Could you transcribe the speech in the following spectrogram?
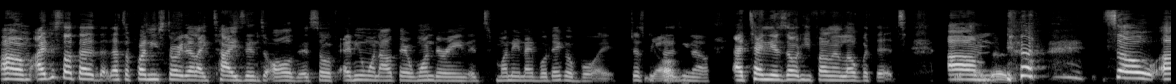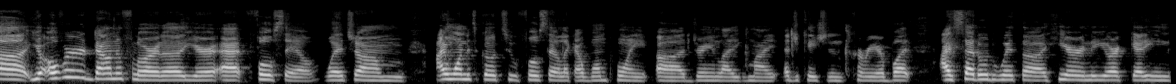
um, I just thought that that's a funny story that like ties into all of this. So if anyone out there wondering, it's Monday Night Bodega Boy, just because yep. you know at ten years old he fell in love with it. Um, yes, so uh, you're over down in Florida. You're at Full Sail, which um, I wanted to go to Full Sail like at one point uh, during like my education career, but I settled with uh, here in New York getting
